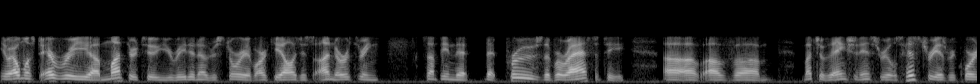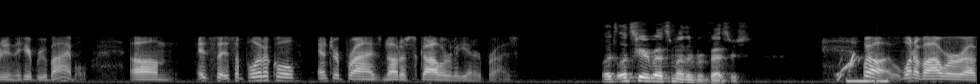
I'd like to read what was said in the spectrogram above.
you know, almost every uh, month or two, you read another story of archaeologists unearthing something that that proves the veracity of, of um, much of ancient Israel's history as recorded in the Hebrew Bible. Um, it's it's a political enterprise, not a scholarly enterprise. Let's let's hear about some other professors. Well, one of our uh,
